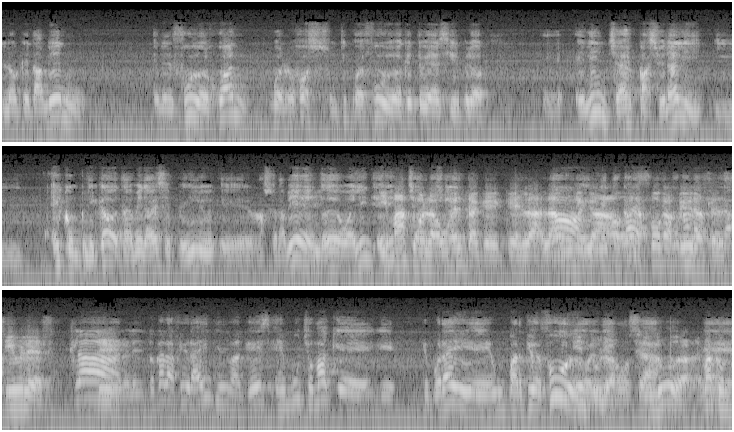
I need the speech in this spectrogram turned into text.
lo que también en el fútbol, Juan, bueno, vos sos un tipo de fútbol, ¿qué te voy a decir? Pero el hincha es pasional y, y es complicado también a veces pedirle eh, razonamiento. ¿eh? O el hin- Y más con la vuelta que, que es la, la No, y única, le o tocás- de las pocas la fibras fibra- sensibles. Claro, Sí. le toca la fibra íntima, que es, es mucho más que, que, que por ahí eh, un partido de fútbol, Título, digamos. o sea, sin duda, además que un eh,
